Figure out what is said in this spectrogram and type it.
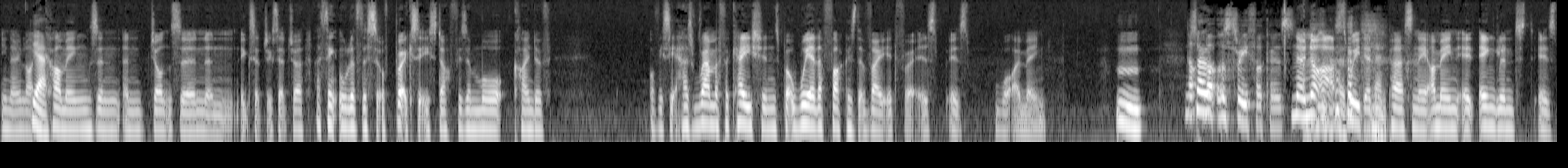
you know like yeah. Cummings and and Johnson and etc etc. I think all of the sort of Brexity stuff is a more kind of obviously it has ramifications, but we're the fuckers that voted for it is is what I mean. Hmm. Not, so, not us three fuckers. No, not us. We didn't personally. I mean, it, England is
